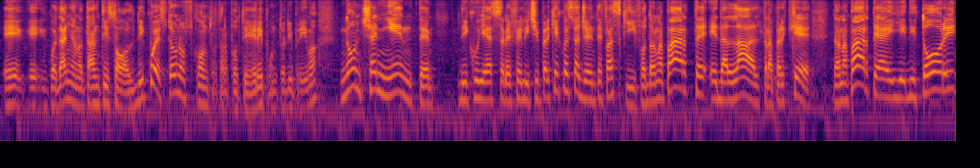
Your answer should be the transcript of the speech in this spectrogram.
e, e, guadagnano tanti soldi. Questo è uno scontro tra poteri, punto di primo. Non c'è niente di cui essere felici perché questa gente fa schifo da una parte e dall'altra, perché da una parte hai gli editori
